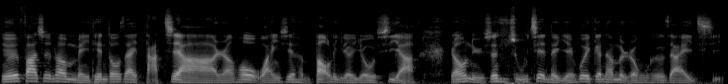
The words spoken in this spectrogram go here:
你会发现他们每天都在打架啊，然后玩一些很暴力的游戏啊，然后女生逐渐的也会跟他们融合在一起。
